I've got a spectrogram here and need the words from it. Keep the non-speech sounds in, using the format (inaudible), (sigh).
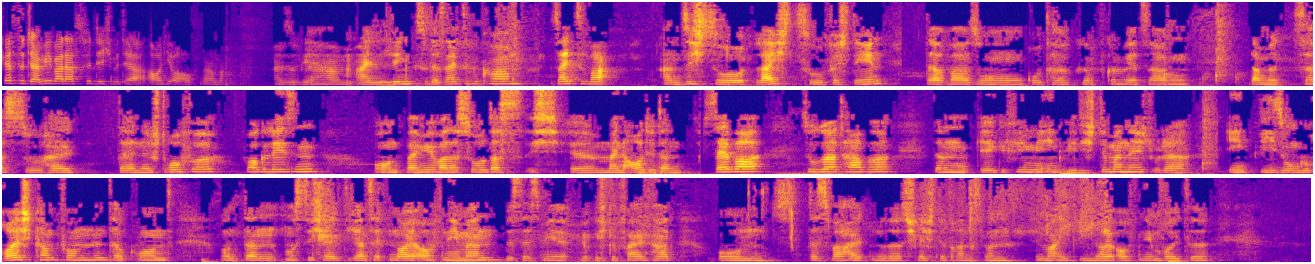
Christian, wie war das für dich mit der Audioaufnahme? Also wir haben einen Link zu der Seite bekommen. Die Seite war an sich so leicht zu verstehen. Da war so ein roter Knopf, können wir jetzt sagen. Damit hast du halt deine Strophe vorgelesen. Und bei mir war das so, dass ich äh, meine Audio dann selber zugehört habe dann äh, gefiel mir irgendwie die Stimme nicht oder irgendwie so ein Geräusch kam vom Hintergrund und dann musste ich halt die ganze Zeit neu aufnehmen, bis es mir wirklich gefallen hat. Und das war halt nur das Schlechte dran, dass man immer irgendwie neu aufnehmen wollte,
